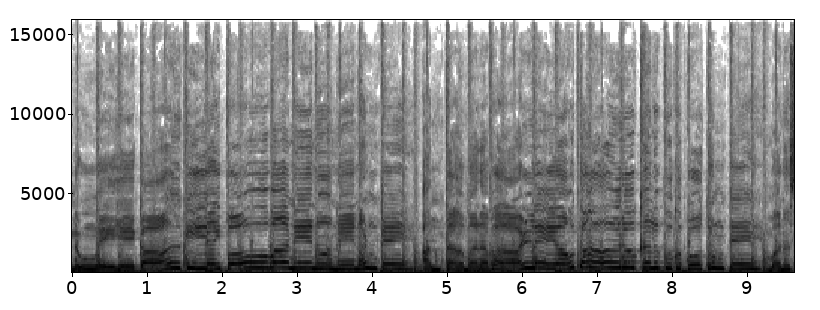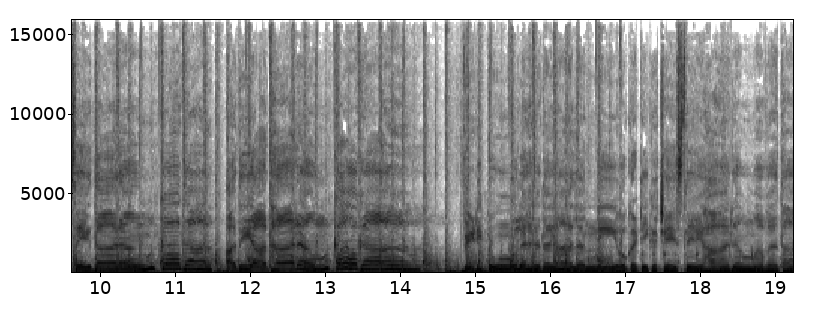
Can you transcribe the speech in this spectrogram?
నువ్వే ఏ కాకి అయిపోవా నేను నేనంటే అంతా మన వాళ్ళే అవుతారు. తలుపుకుపోతుంటే మనసే దారం కాదా అది ఆధారం కాగా. విడిపూల హృదయాలన్నీ ఒకటిగా చేస్తే హారం అవదా.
